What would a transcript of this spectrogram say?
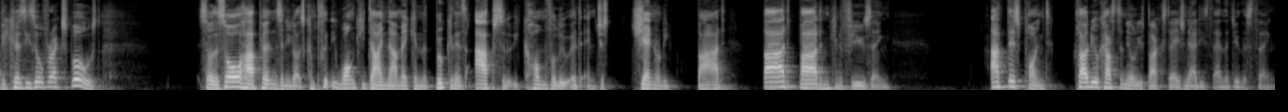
because he's overexposed. So this all happens, and you've got this completely wonky dynamic, and the booking is absolutely convoluted and just generally bad, bad, bad, and confusing. At this point, Claudio Castagnoli's backstage, and Eddie's there, and they do this thing.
